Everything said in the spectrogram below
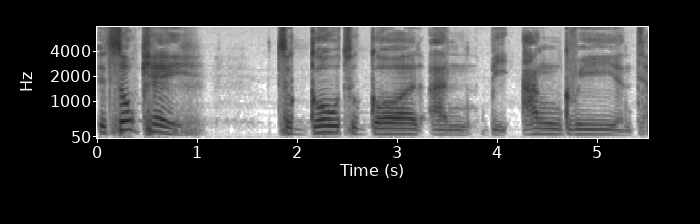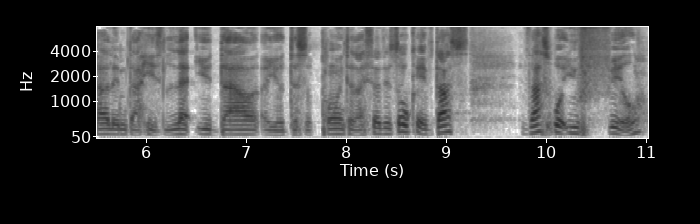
it's okay to go to God and be angry and tell him that he's let you down and you're disappointed. I said it's okay if that's if that's what you feel.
